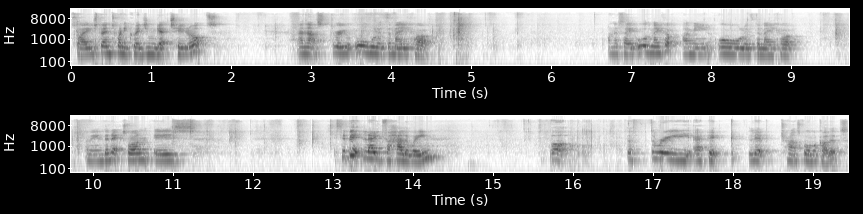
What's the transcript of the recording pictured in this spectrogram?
So you spend 20 quid, you can get two lots. And that's through all of the makeup. When I say all the makeup, I mean all of the makeup. I mean, the next one is, it's a bit late for Halloween, but the three epic lip transformer colours.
